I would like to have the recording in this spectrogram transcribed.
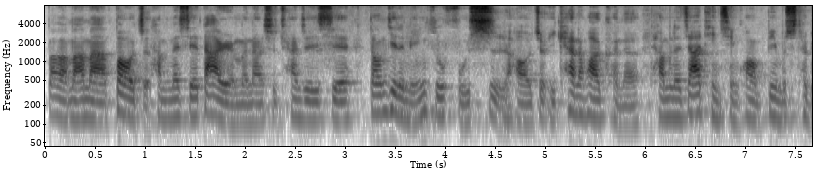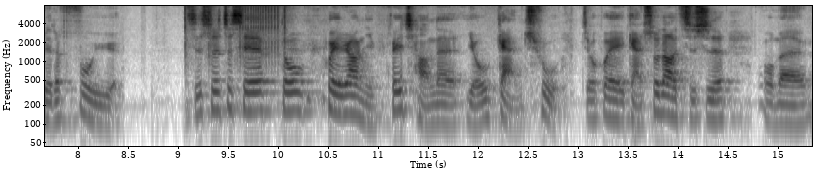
爸爸妈妈抱着，他们那些大人们呢是穿着一些当地的民族服饰，然后就一看的话，可能他们的家庭情况并不是特别的富裕。其实这些都会让你非常的有感触，就会感受到其实。我们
